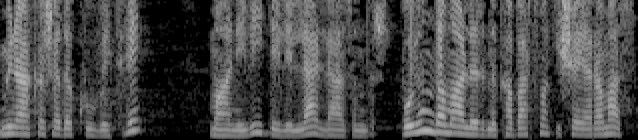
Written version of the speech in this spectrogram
Münakaşada kuvvetli, manevi deliller lazımdır. Boyun damarlarını kabartmak işe yaramaz.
